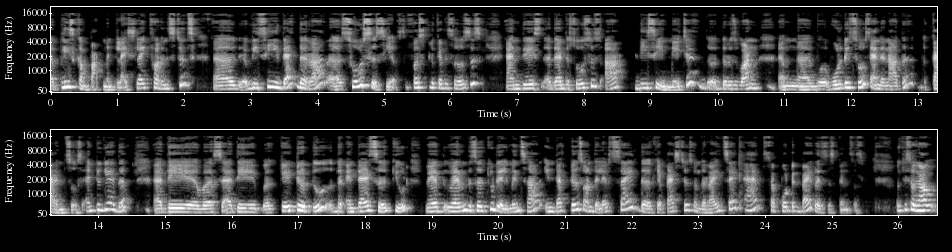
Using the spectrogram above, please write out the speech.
uh, please compartmentalize like for instance uh, we see that there are uh, sources here. So first look at the sources and this that the sources are DC in nature. There is one um, uh, voltage source and another current source, and together uh, they was uh, they cater to the entire circuit, where wherein the circuit elements are inductors on the left side, the capacitors on the right side, and supported by resistances. Okay, so now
